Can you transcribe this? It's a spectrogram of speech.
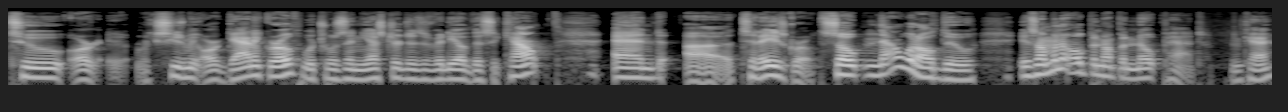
to or excuse me organic growth which was in yesterday's video this account and uh, today's growth. So now what i'll do is i'm going to open up a notepad okay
